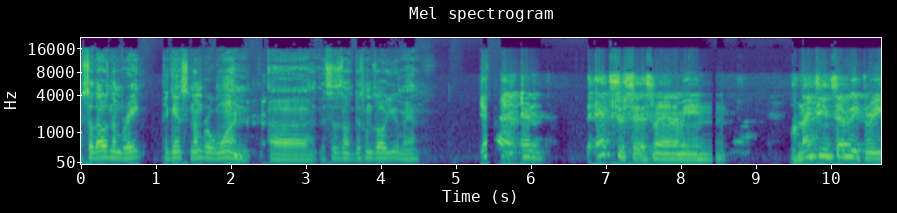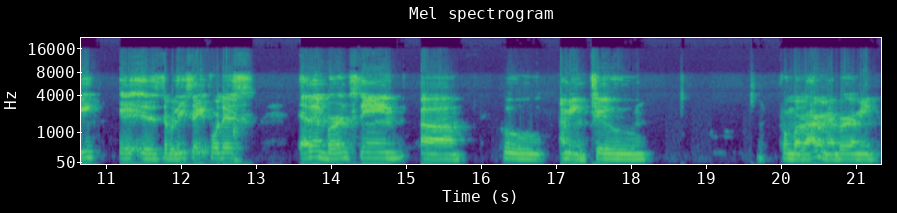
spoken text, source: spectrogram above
So that was number eight against number one. Uh, this is this one's all you, man. Yeah, and, and The Exorcist, man. I mean, 1973 is the release date for this. Ellen Burstyn, um, who I mean, to from what I remember, I mean,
